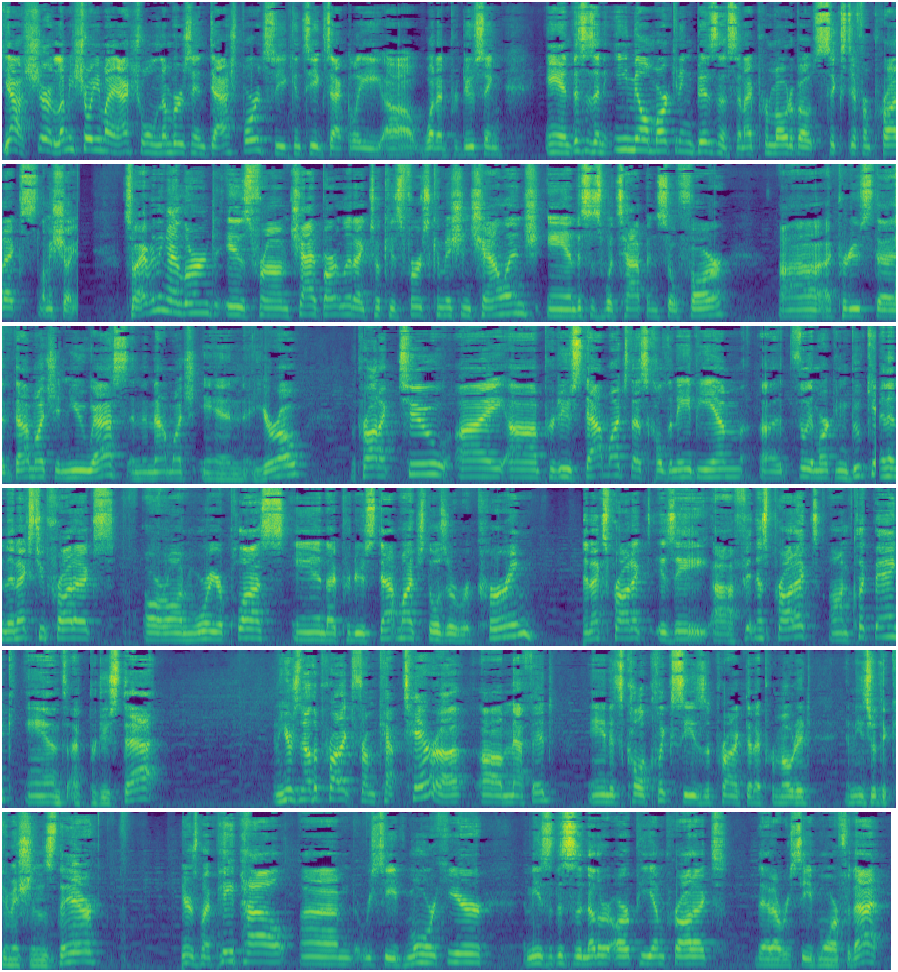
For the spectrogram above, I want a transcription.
Yeah, sure. Let me show you my actual numbers and dashboards so you can see exactly uh, what I'm producing. And this is an email marketing business and I promote about six different products. Let me show you. So everything I learned is from Chad Bartlett. I took his first commission challenge and this is what's happened so far. Uh, I produced uh, that much in US and then that much in Euro. Product two, I uh, produced that much. That's called an ABM uh, affiliate marketing bootcamp. And then the next two products are on Warrior Plus, and I produced that much. Those are recurring. The next product is a uh, fitness product on ClickBank, and I produced that. And here's another product from Capterra uh, Method, and it's called ClickSees, a product that I promoted, and these are the commissions there. Here's my PayPal. Um, received more here. And these, this is another RPM product that I received more for that.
